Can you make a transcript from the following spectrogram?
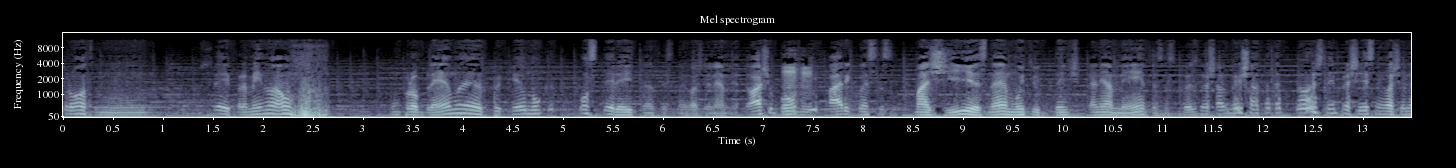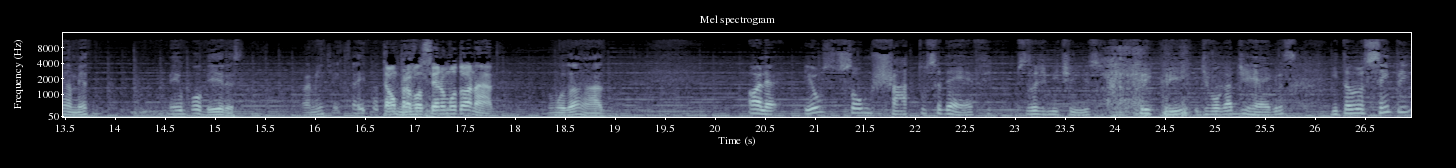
pronto. Não, sei, pra mim não é um, um problema, é porque eu nunca considerei tanto esse negócio de alinhamento. Eu acho bom Uhum. que pare com essas magias, né? Muito identificar alinhamento, essas coisas. Eu achava meio chato, até porque eu sempre achei esse negócio de alinhamento meio bobeira. Assim. Pra mim tinha que sair totalmente. Então, pra você não mudou nada. Não mudou nada. Olha, eu sou um chato CDF, preciso admitir isso. Cri-cri, advogado de regras. Então eu sempre,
